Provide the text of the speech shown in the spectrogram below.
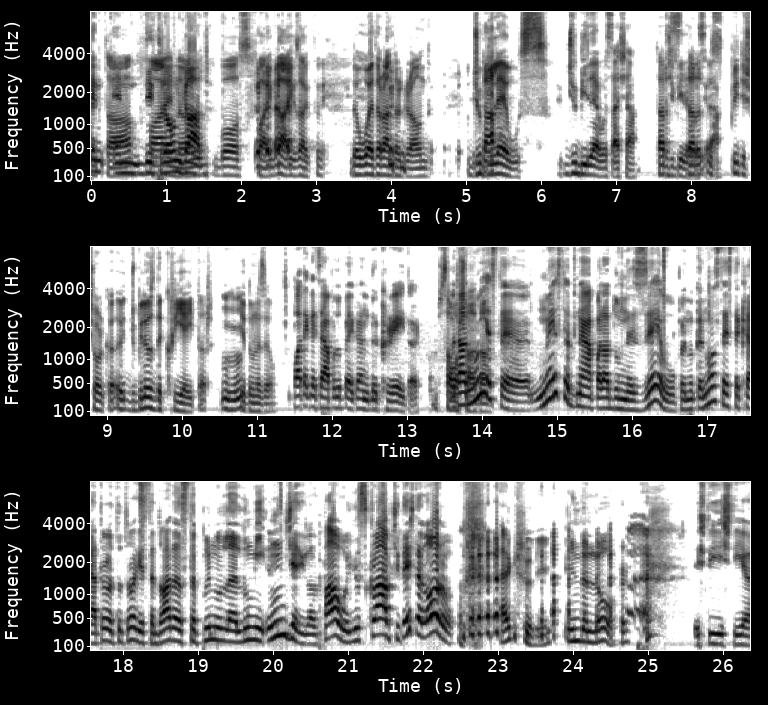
and, Bayonetta and dethrone final God. Boss fight, da, exact. The Weather Underground. Jubileus. Jubileus, așa. Dar, Jubileus dar era. sunt pretty sure că uh, Jubileus the Creator Mhm. e Dumnezeu. Poate că ți-a apărut pe ecran The Creator. Sau Dar așa, nu, da. este, nu este neapărat Dumnezeu, pentru că nu ăsta este creatorul tuturor, este doar stăpânul lumii îngerilor. Paul, you scrub, citește lore Actually, in the lore. Știi, știi, uh,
